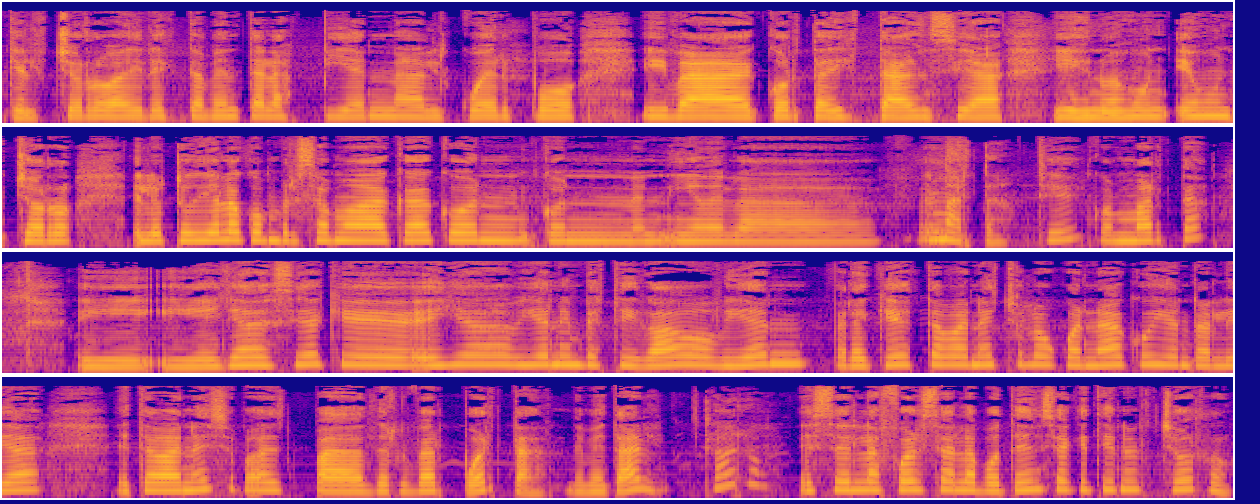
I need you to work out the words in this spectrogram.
que el chorro va directamente a las piernas, al cuerpo y va a corta distancia y no es un es un chorro. El otro día lo conversamos acá con, con la niña de la... Marta. Sí, con Marta. Y, y ella decía que ellas habían investigado bien para qué estaban hechos los guanacos y en realidad estaban hechos para derribar puertas de metal. Claro. Esa es la fuerza, la potencia que tiene el chorro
